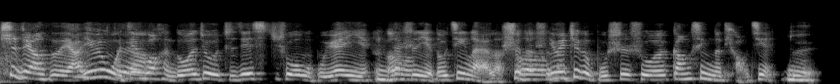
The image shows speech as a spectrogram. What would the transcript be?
是这样子的呀，因为我见过很多就直接说我不愿意，但是也都进来了。是的，因为这个不是说刚性的条件。对，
